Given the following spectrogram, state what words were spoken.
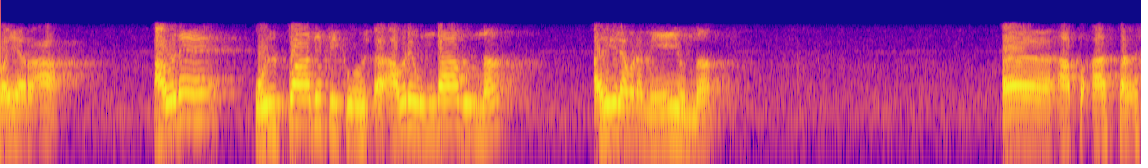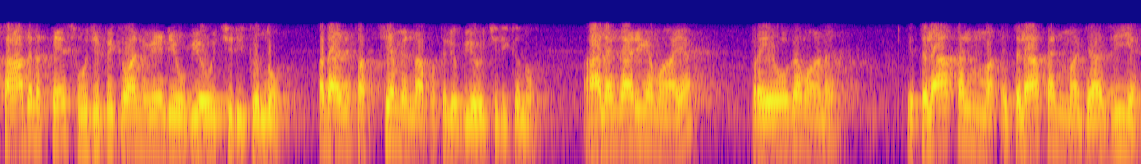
വയറ. അവിടെ ഉൽപാദിപ്പിക്കു അവിടെ ഉണ്ടാകുന്ന അല്ലെങ്കിൽ അവിടെ മേയുന്ന ആ സാധനത്തെ സൂചിപ്പിക്കുവാൻ വേണ്ടി ഉപയോഗിച്ചിരിക്കുന്നു. അതായത് സസ്യം എന്ന അർത്ഥത്തിൽ ഉപയോഗിച്ചിരിക്കുന്നു. ആലങ്കാരികമായ പ്രയോഗമാണ് ഇത്തലാഖൽ ഇത്തലാഖൻ മജാസിയൻ.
